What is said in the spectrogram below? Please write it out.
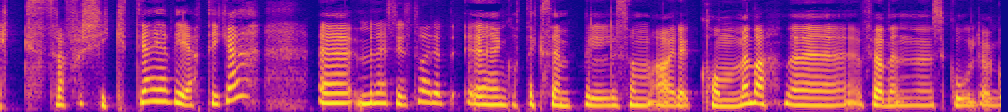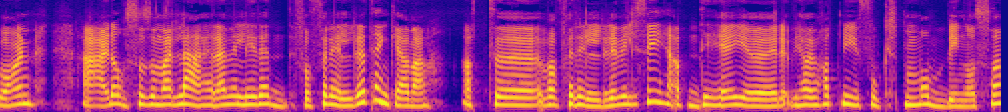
ekstra forsiktige, jeg vet ikke. Eh, men jeg syns det var et eh, godt eksempel som Are kom med, da, eh, fra den skolegården. Er det også sånn at lærere er veldig redde for foreldre, tenker jeg da? At hva foreldre vil si. At det gjør Vi har jo hatt mye fokus på mobbing også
